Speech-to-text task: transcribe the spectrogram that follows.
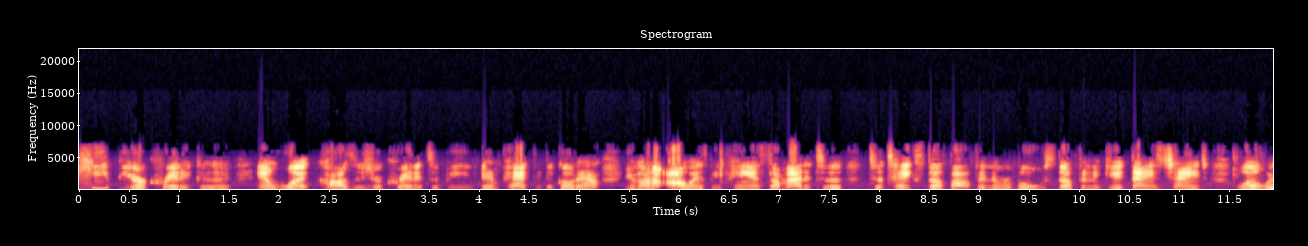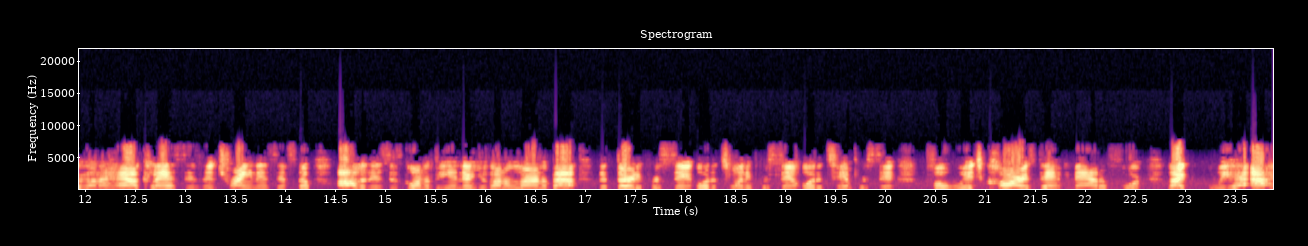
keep your credit good and what causes your credit to be impacted to go down. You're going to always be paying somebody to to take stuff off and to remove stuff and to get things changed. Well we're going to have classes and trainings and stuff. All of this is going to be in there. You're going to learn about the 30% or the 20% or the 10% for which cards that matter for. Like we ha- I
